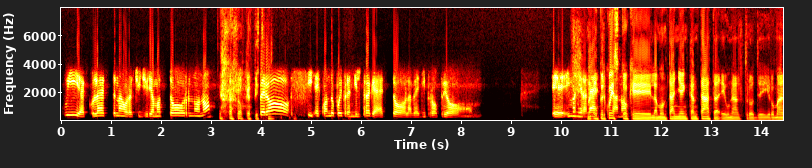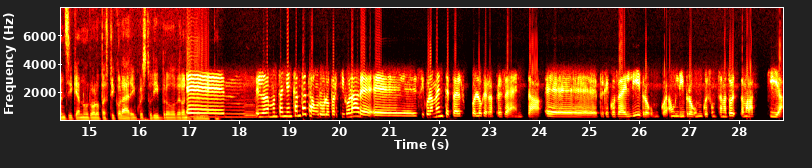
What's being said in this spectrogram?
qui, ecco l'Etna, ora ci giriamo attorno, no? Ho capito. Però sì, e quando poi prendi il traghetto la vedi proprio eh, in maniera netta. è per questo no? che La montagna incantata è un altro dei romanzi che hanno un ruolo particolare in questo libro, Veronica? Ehm, la montagna incantata ha un ruolo particolare eh, sicuramente per quello che rappresenta, eh, perché cos'è il libro? Comunque, è un libro comunque su un sanatorio, la malattia,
